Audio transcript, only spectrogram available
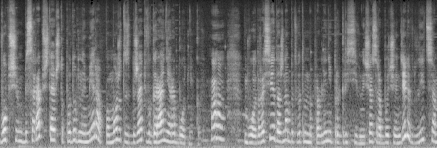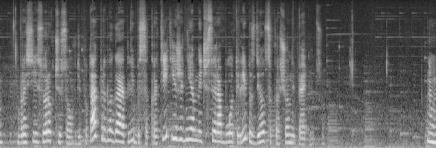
В общем, Бессараб считает, что подобная мера поможет избежать выгорания работников. Вот, Россия должна быть в этом направлении прогрессивной. Сейчас рабочая неделя длится в России 40 часов. Депутат предлагает либо сократить ежедневные часы работы, либо сделать сокращенной пятницу. Ну,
